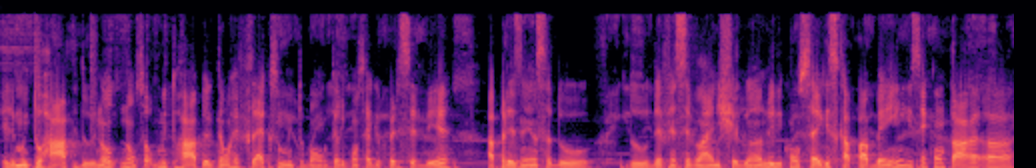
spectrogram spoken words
ele é muito rápido, não, não só muito rápido, ele tem um reflexo muito bom, então ele consegue perceber a presença do, do defensive line chegando, ele consegue escapar bem e sem contar a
